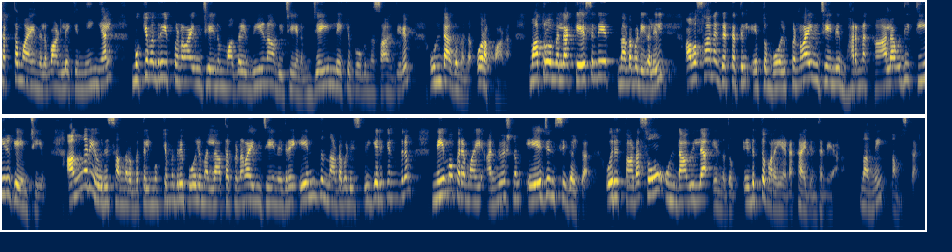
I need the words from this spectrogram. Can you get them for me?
ശക്തമായ നിലപാടിലേക്ക് നീങ്ങിയാൽ മുഖ്യമന്ത്രി പിണറായി വിജയനും മകൾ വീണ വിജയനും ജയിലിലേക്ക് പോകുന്ന സാഹചര്യം ഉണ്ടാകുമെന്ന് ഉറപ്പാണ്. മാത്രവുമല്ല കേസിന്റെ നടപടികളിൽ അവസാന ഘട്ടത്തിൽ എത്തുമ്പോൾ പിണറായി വിജയന്റെ ഭരണ കാലാവധി തീരുകയും ചെയ്യും. അങ്ങനെ ഒരു സന്ദർഭത്തിൽ മുഖ്യമന്ത്രി പോലുമല്ലാത്ത പിണറായി വിജയനെതിരെ എന്ത് നടപടി സ്വീകരിക്കുന്നതിനും നിയമപരമായി അന്വേഷണം ഏജൻസികൾക്ക് ഒരു തടസ്സവും ഉണ്ടാവില്ല എന്നതും എടുത്തു പറയേണ്ട കാര്യം തന്നെയാണ്. നന്ദി നമസ്കാരം.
